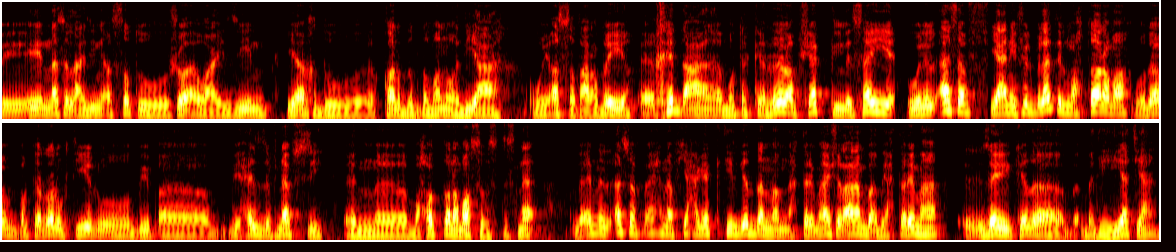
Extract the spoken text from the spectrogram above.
إيه الناس اللي عايزين يقسطوا شقق وعايزين ياخدوا قرض بضمان وديعة. ويقسط عربية. خدعة متكررة بشكل سيء وللأسف يعني في البلاد المحترمة وده بكرره كتير وبيبقى بيحز في نفسي إن بحط أنا مصر استثناء. لأن للأسف إحنا في حاجات كتير جدا ما بنحترمهاش العالم بقى بيحترمها زي كده بديهيات يعني.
